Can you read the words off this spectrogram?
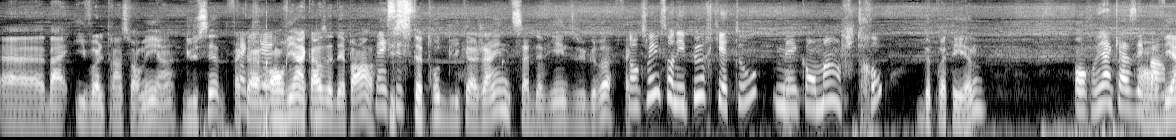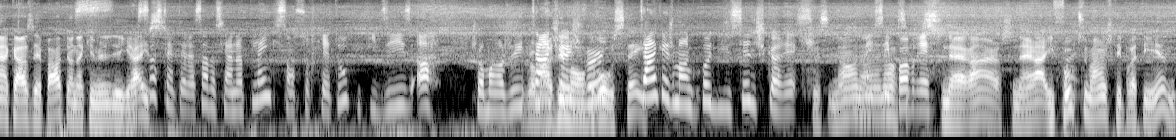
euh, ben, il va le transformer en glucides. Fait, Fait que, que- on revient en case de départ. Ben, puis si tu as trop de glycogène, ça devient du gras. Fait que Donc, même si on est pur keto, mais qu'on mange trop, de protéines, on revient à case on départ. revient en case départ, puis on accumule des Mais Ça, graisses. c'est intéressant parce qu'il y en a plein qui sont sur keto puis qui disent Ah, je vais manger Je vais tant manger que mon je veux. gros steak. Tant que je manque pas de glucides, je suis correct. Non, non, Mais non, c'est pas vrai. C'est une erreur, c'est une erreur. Il faut que tu manges tes protéines,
